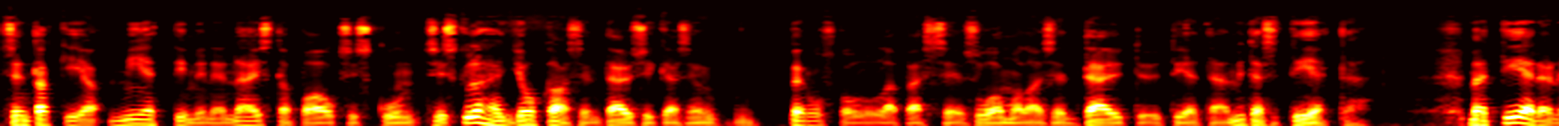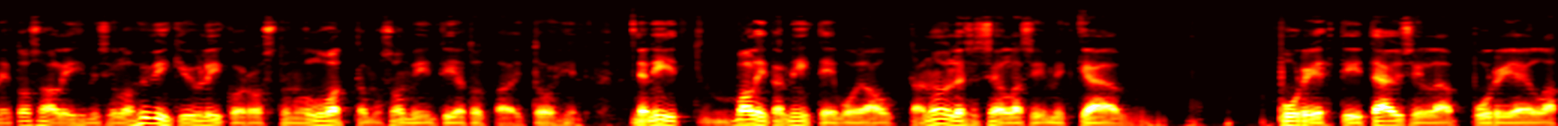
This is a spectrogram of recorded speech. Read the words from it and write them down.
Sen takia miettiminen näissä tapauksissa, kun siis kyllähän jokaisen täysikäisen peruskoulun läpäisseen suomalaisen täytyy tietää, mitä se tietää. Mä tiedän, että osalla ihmisillä on hyvinkin ylikorostunut luottamus omiin tietotaitoihin. Ja niitä, valita niitä ei voi auttaa. Ne on yleensä sellaisia, mitkä purjehtii täysillä purjeilla.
